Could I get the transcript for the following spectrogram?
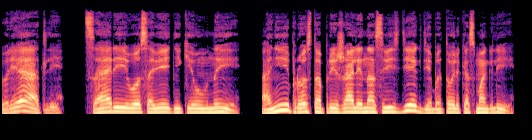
Вряд ли. Царь и его советники умны. Они просто прижали нас везде, где бы только смогли.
